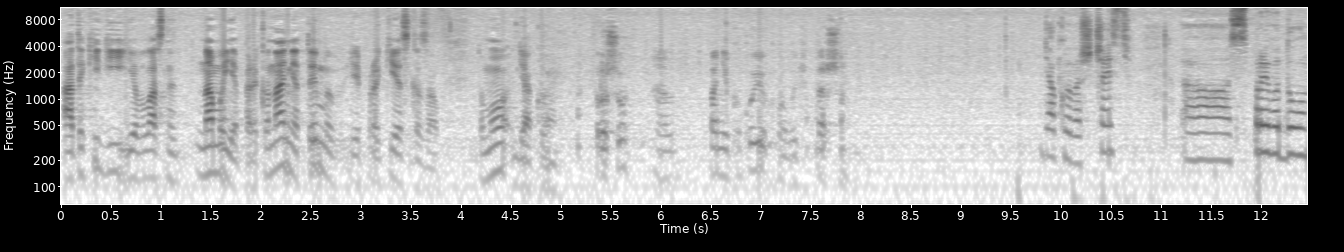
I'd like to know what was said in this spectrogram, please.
а такі дії є, власне, на моє переконання, тими, про які я сказав. Тому дякую. Прошу. Е, Пані Кукуюк, мабуть, перша. Дякую, Ваша честь. Е, З приводу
